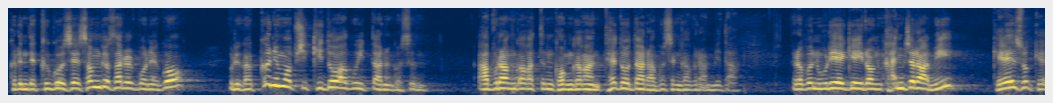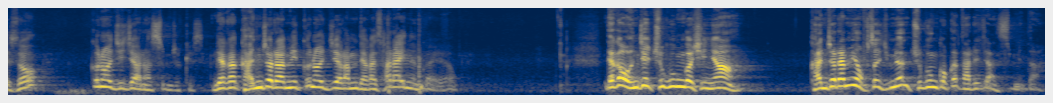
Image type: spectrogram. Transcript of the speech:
그런데 그곳에 선교사를 보내고 우리가 끊임없이 기도하고 있다는 것은 아브라함과 같은 건강한 태도다라고 생각을 합니다. 여러분 우리에게 이런 간절함이 계속해서 끊어지지 않았으면 좋겠어요. 내가 간절함이 끊어지지 않으면 내가 살아있는 거예요. 내가 언제 죽은 것이냐? 간절함이 없어지면 죽은 것과 다르지 않습니다.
